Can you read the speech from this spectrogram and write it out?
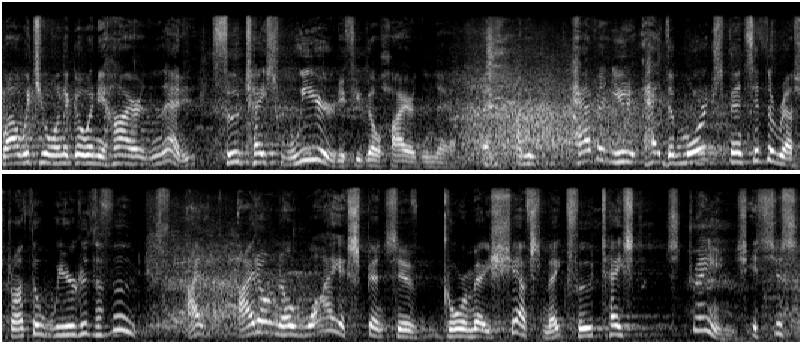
Why would you want to go any higher than that? Food tastes weird if you go higher than that. I mean, haven't you? The more expensive the restaurant, the weirder the food. I, I don't know why expensive gourmet chefs make food taste strange. It's just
